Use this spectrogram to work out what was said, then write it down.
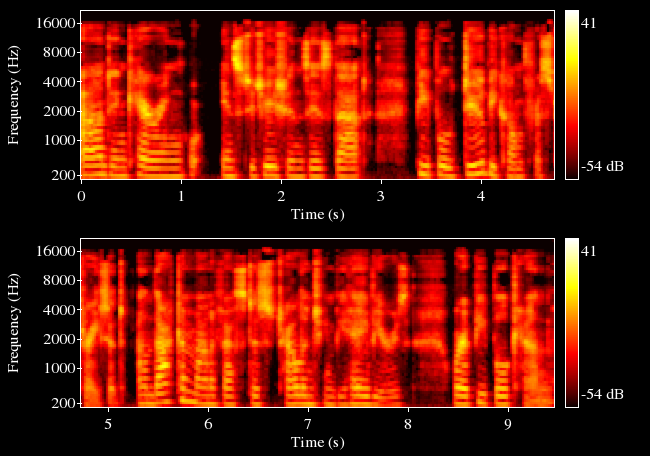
and in caring institutions is that people do become frustrated and that can manifest as challenging behaviors where people can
